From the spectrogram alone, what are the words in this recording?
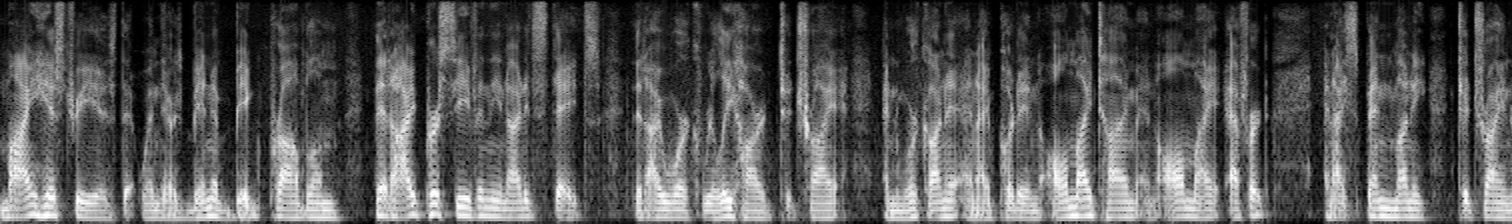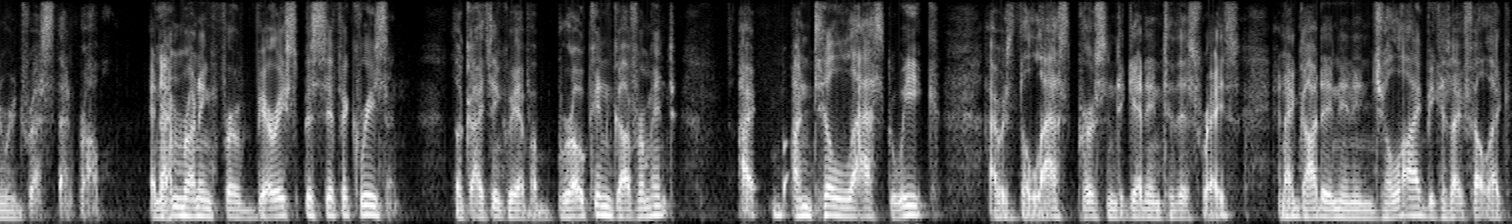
my history is that when there's been a big problem that I perceive in the United States, that I work really hard to try and work on it, and I put in all my time and all my effort, and I spend money to try and redress that problem. And I'm running for a very specific reason. Look, I think we have a broken government. I, until last week, I was the last person to get into this race, and I got in in July because I felt like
